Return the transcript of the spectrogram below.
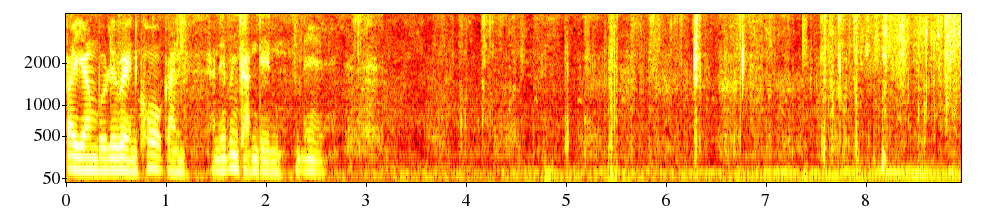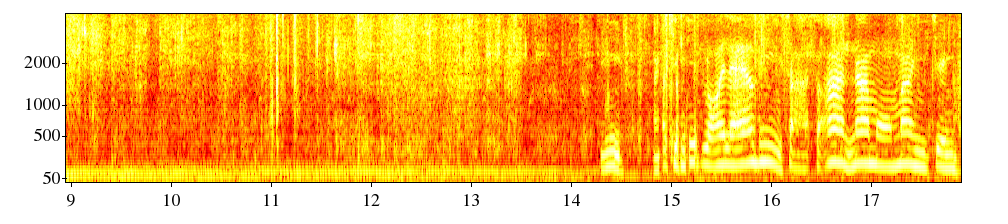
ไปยังบริเวณโคกกัน อันนี้เป็นคันดินนี่ นี่มันก็คิดที่เรียบร้อยแล้วนี่สะอาดสะอ้านน่ามองมากจริงๆ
